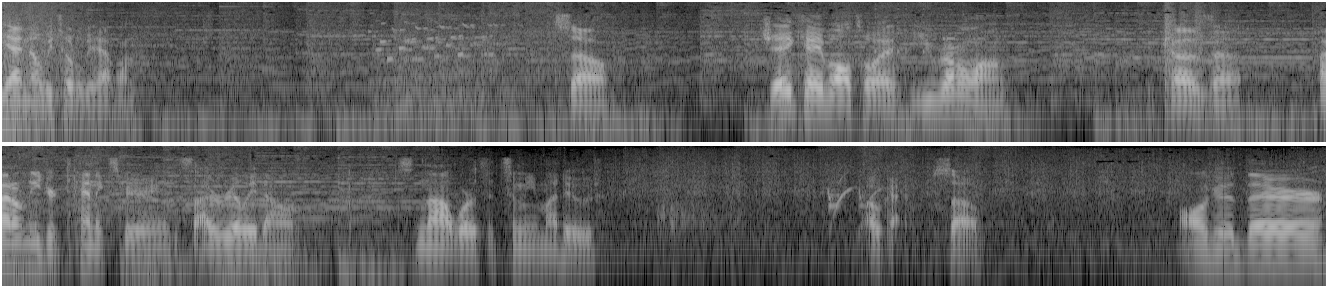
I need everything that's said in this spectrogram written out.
Yeah, no, we totally have one. So, JK Baltoy, you run along. Because uh, I don't need your 10 experience, I really don't. It's not worth it to me, my dude. Okay, so all good there.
